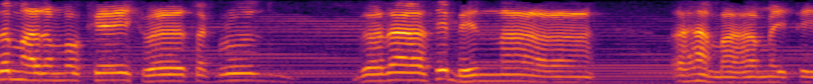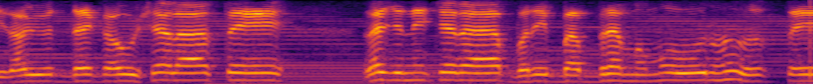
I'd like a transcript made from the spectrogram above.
समरमुखेश्व सकृद् गदासि भिन्ना। अहमहमिति युद्धकौशलास्ते रजनिचरा परिबभ्रमुमुर्हुस्ते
